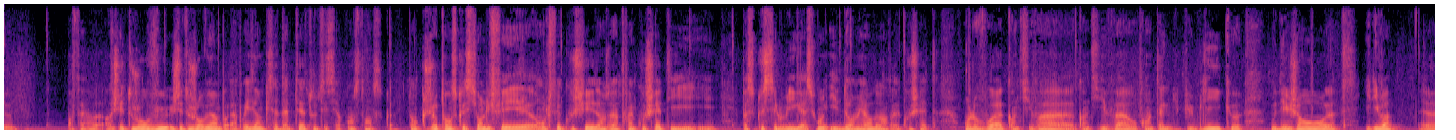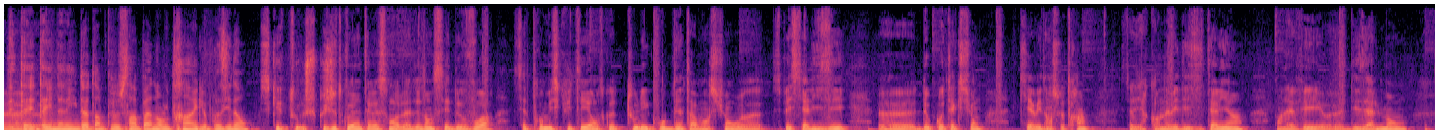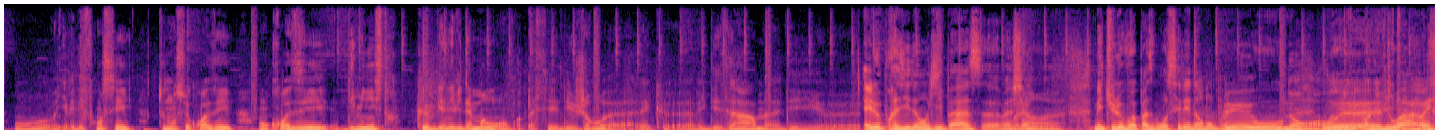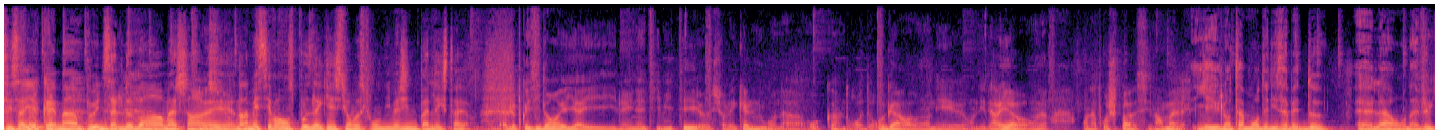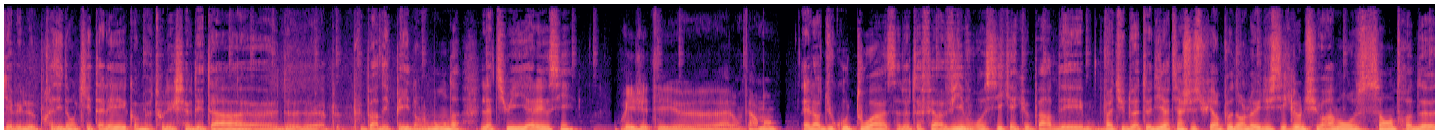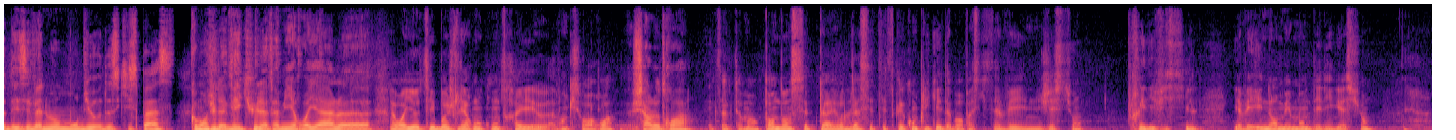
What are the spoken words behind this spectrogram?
enfin, j'ai toujours vu, j'ai toujours vu un, un président qui s'adaptait à toutes les circonstances. quoi. Donc, je pense que si on lui fait, on le fait coucher dans un train couchette, il- parce que c'est l'obligation, il dormira dans un train couchette. On le voit quand il va, quand il va au contact du public euh, ou des gens, euh, il y va. Euh, T'as une anecdote un peu sympa dans le train avec le président? Ce, qui est tout- ce que j'ai trouvé intéressant là-dedans, c'est de voir cette promiscuité entre tous les groupes d'intervention spécialisés de protection qu'il y avait dans ce train. C'est-à-dire qu'on avait des Italiens, on avait euh, des Allemands, on- il y avait des Français, tout le monde se croisait. On croisait des ministres, que bien évidemment, on voit passer des gens euh, avec, euh, avec des armes, des... euh, Et le président qui passe, machin. Voilà. Mais tu le vois pas se brosser les dents non plus ou Non, ou, on évi- euh, on évite. toi, ouais, c'est ça. Il y a quand même un peu une salle de bain, machin. Non, mais c'est vrai, on se pose la question parce qu'on n'imagine pas de l'extérieur. Bah, Le président, il a, il a une intimité sur laquelle nous, on n'a aucun droit de regard. On est, on est derrière, on on n'approche pas, c'est normal. Il y a eu l'enterrement d'Elisabeth II. Euh, là, on a vu qu'il y avait le président qui est allé, comme tous les chefs d'État euh, de, de la pl- plupart des pays dans le monde. Là, tu y es allé aussi? Oui, j'étais euh, à l'enterrement. Alors du coup, toi, ça doit te faire vivre aussi quelque part des... Enfin, tu dois te dire, tiens, je suis un peu dans l'œil du cyclone, je suis vraiment au centre de- des événements mondiaux, de ce qui se passe. Comment tu l'as vécu, la famille royale, La royauté, moi, je l'ai rencontré euh, avant qu'il soit roi. Charles III Exactement. Pendant cette période-là, c'était très compliqué. D'abord parce qu'ils avaient une gestion très difficile. Il y avait énormément de délégations.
